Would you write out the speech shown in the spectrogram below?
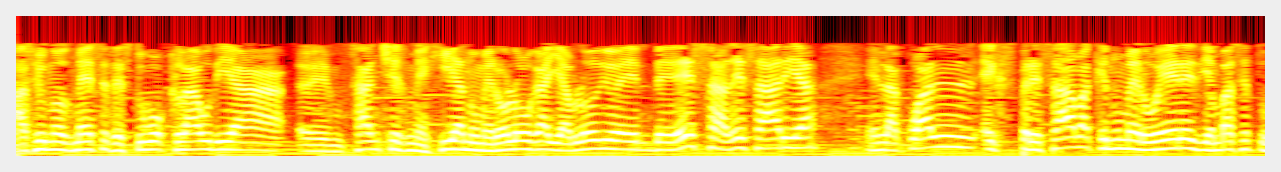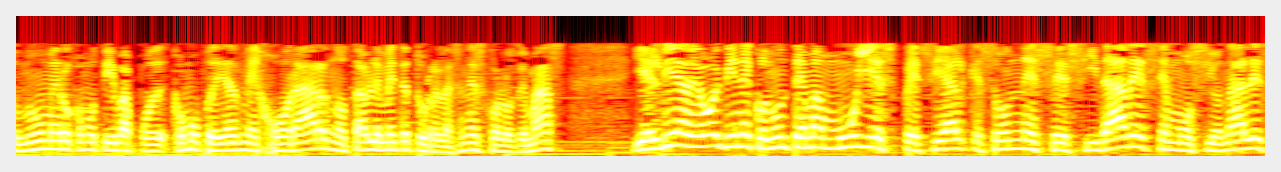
Hace unos meses estuvo Claudia eh, Sánchez Mejía, numeróloga, y habló de, esa, de esa área en la cual expresaba qué número eres y en base a tu número cómo te iba cómo podías mejorar notablemente tus relaciones con los demás. Y el día de hoy viene con un tema muy especial que son necesidades emocionales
